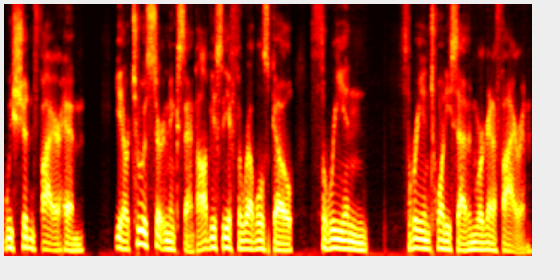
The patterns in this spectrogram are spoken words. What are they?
we shouldn't fire him. You know, to a certain extent. Obviously, if the Rebels go three and three and twenty seven, we're going to fire him.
